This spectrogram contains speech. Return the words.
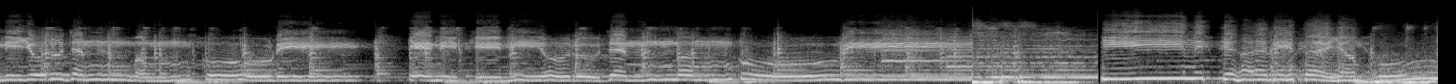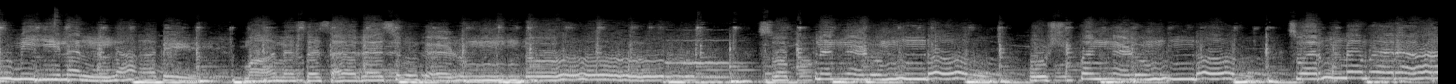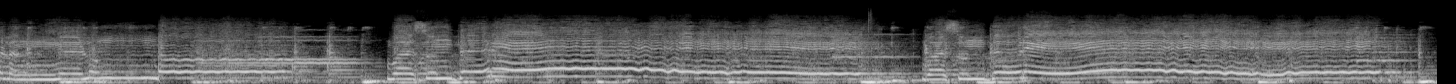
ഇനിയൊരു ജന്മം കൂടി. എനിക്കിനിയൊരു ജന്മം കൂടി. ഈ നിത്യഹരിതയം ഭൂമിയിലല്ലാതെ മാനസ സരസുകളുണ്ടോ? സ്വപ്നങ്ങളുണ്ടോ? പുഷ്പങ്ങളുണ്ടോ? വസുന്ധരേ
